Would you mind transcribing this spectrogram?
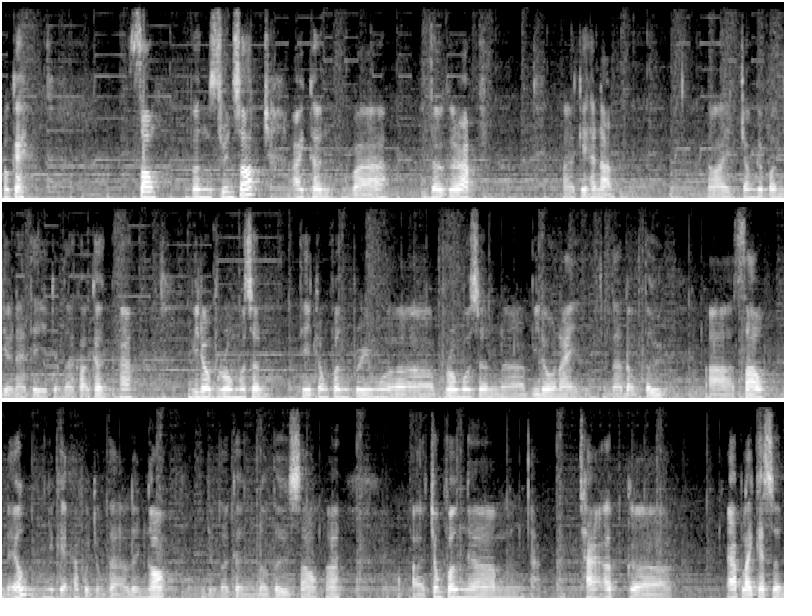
Ok. Xong phần screenshot icon và the graph à, cái hình ảnh. Rồi trong cái phần dưới này thì chúng ta khỏi cần ha. Video promotion. Thì trong phần uh, promotion uh, video này chúng ta đầu tư uh, sau. Nếu như cái app của chúng ta lên ngon thì chúng ta cần đầu tư sau ha. Uh, trong phần uh, tie up uh, application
